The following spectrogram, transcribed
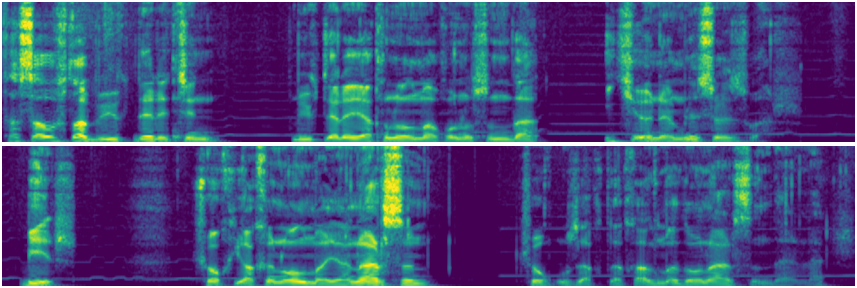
Tasavvufta büyükler için büyüklere yakın olma konusunda iki önemli söz var. Bir, çok yakın olma yanarsın, çok uzakta kalma donarsın derler.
